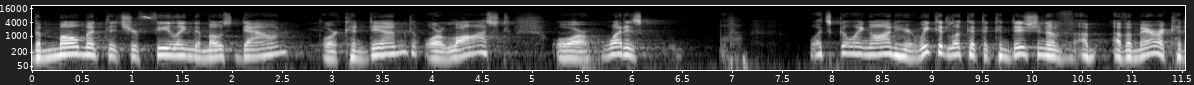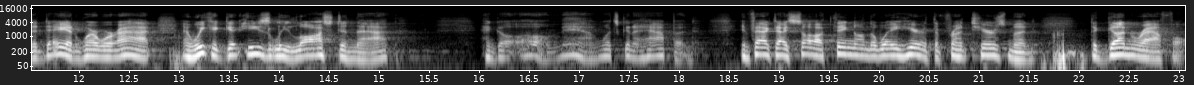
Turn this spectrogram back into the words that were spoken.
the moment that you're feeling the most down or condemned or lost or what is what's going on here we could look at the condition of, of, of america today and where we're at and we could get easily lost in that and go oh man what's going to happen in fact, I saw a thing on the way here at the Frontiersman, the gun raffle.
